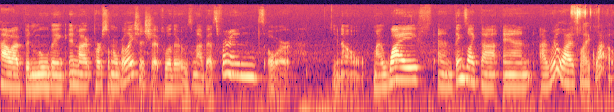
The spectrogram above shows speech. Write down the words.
how I've been moving in my personal relationships, whether it was my best friends or, you know, my wife and things like that. And I realized, like, wow,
